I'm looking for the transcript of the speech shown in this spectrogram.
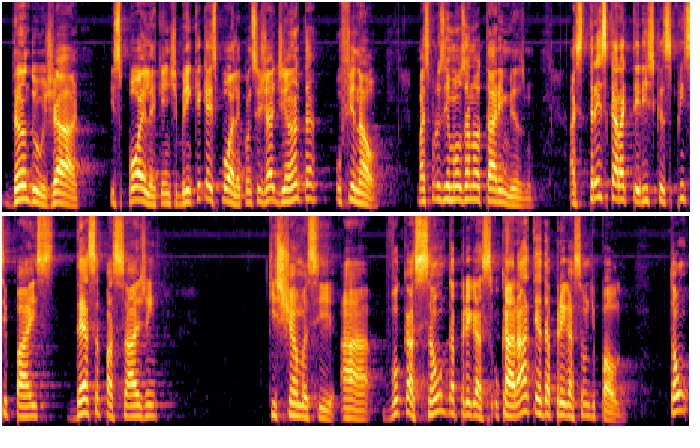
dando já spoiler, que a gente brinca, o que é spoiler? Quando você já adianta o final. Mas para os irmãos anotarem mesmo as três características principais dessa passagem que chama-se a vocação da pregação, o caráter da pregação de Paulo. Então,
